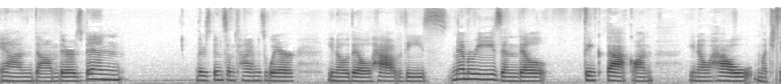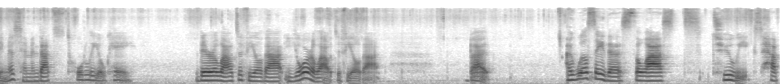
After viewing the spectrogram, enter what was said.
and um, there's been there's been some times where, you know, they'll have these memories and they'll think back on, you know, how much they miss him, and that's totally okay. They're allowed to feel that. You're allowed to feel that. But I will say this the last two weeks have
